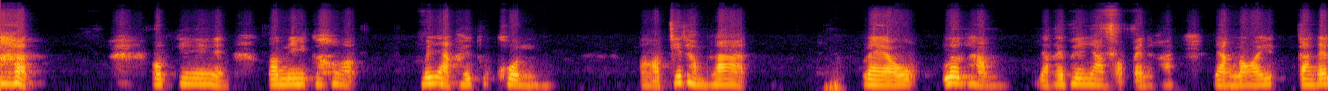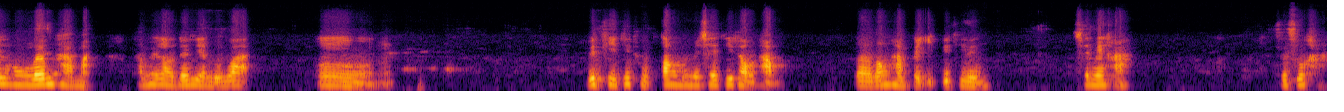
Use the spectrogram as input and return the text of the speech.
าดโอเค ตอนนี้ก็ไม่อยากให้ทุกคน ที่ทำพลาด แล้วเลิกทำอยากให้พยายามต่อไปนะคะ อย่างน้อยการได้ลองเริ่มทำอะทำให้เราได้เรียนรู้ว่า อืม วิธีที่ถูกต้องมันไม่ใช่ที่เราทำเราต้องทำไปอีกวิธีหนึ่งใช่ไหมคะสู้ๆค่ะ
